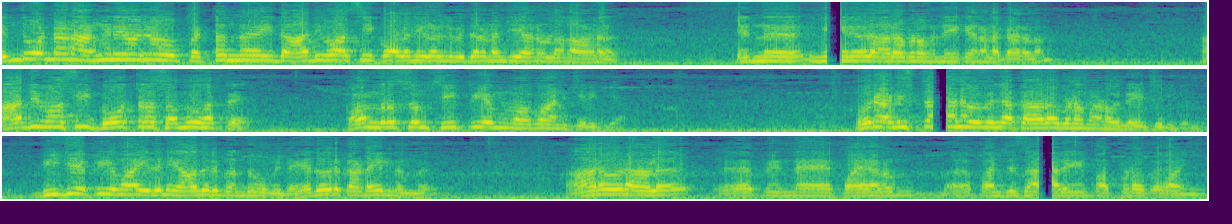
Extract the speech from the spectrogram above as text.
എന്തുകൊണ്ടാണ് അങ്ങനെ ഒരു പെട്ടെന്ന് ഇത് ആദിവാസി കോളനികളിൽ വിതരണം ചെയ്യാനുള്ളതാണ് എന്ന് ഇങ്ങനെ ഒരു ആരോപണം ഉന്നയിക്കാനുള്ള കാരണം? ആദിവാസി ഗോത്ര സമൂഹത്തെ കോൺഗ്രസും സി പി എമ്മും അപമാനിച്ചിരിക്കുക. ഒരടിസ്ഥാനവുമില്ലാത്ത ആരോപണമാണ് ഉന്നയിച്ചിരിക്കുന്നത്. ബി ജെ പിയുമായി ഇതിന് യാതൊരു ബന്ധവുമില്ല. ഏതോ ഒരു കടയിൽ നിന്ന് ആരോ ഒരാൾ പിന്നെ പയറും പഞ്ചസാരയും പപ്പടമൊക്കെ വാങ്ങി.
